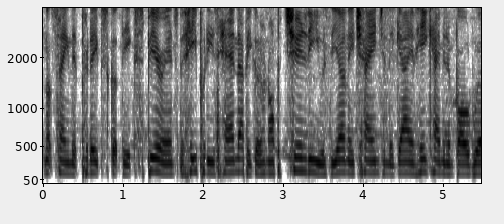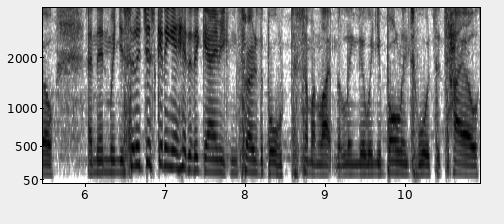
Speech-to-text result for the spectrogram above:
not saying that Pradeep's got the experience, but he put his hand up. He got an opportunity. He was the only change in the game. He came in and bowled well. And then when you're sort of just getting ahead of the game, you can throw the ball to someone like Malinga. When you're bowling towards the tail,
